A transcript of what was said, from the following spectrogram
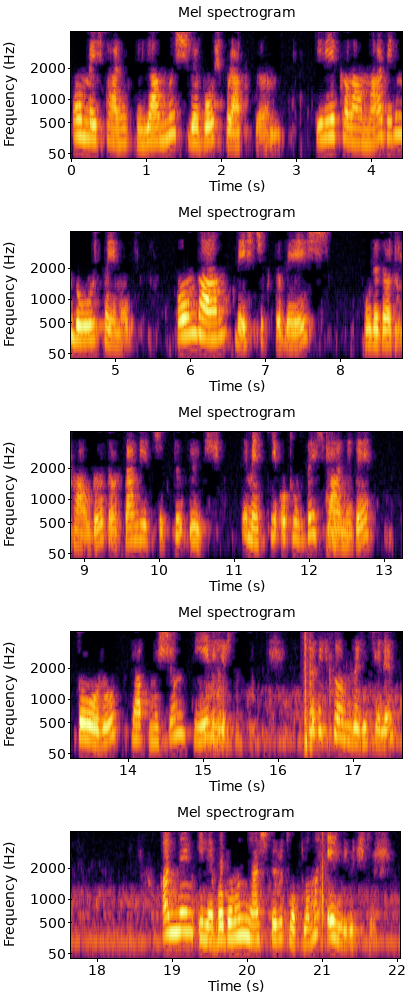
15 tanesini yanlış ve boş bıraktım. Geriye kalanlar benim doğru sayım olur. 10'dan 5 çıktı 5. Burada 4 kaldı. 4'ten 1 çıktı 3. Demek ki 35 tane de doğru yapmışım diyebiliriz. Sıradaki sorumuza geçelim. Annem ile babamın yaşları toplamı 53'tür.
